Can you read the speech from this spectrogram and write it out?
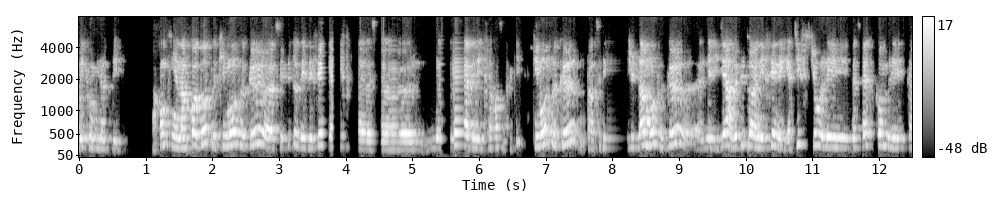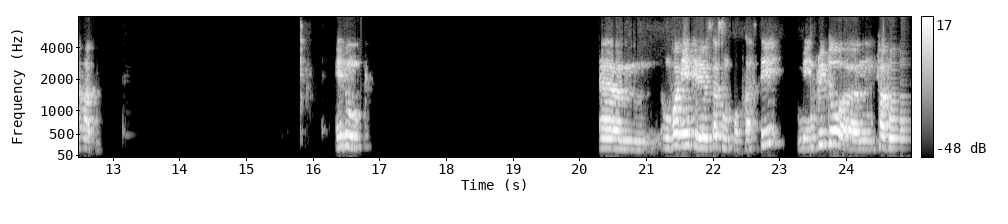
des communautés. Par contre, il y en a encore d'autres qui montrent que euh, c'est plutôt des effets négatifs. Euh, euh, le cas de l'expérience qui montre que, enfin, cette étude-là montre que les lisières avaient plutôt un effet négatif sur les espèces comme les scarabées. Et donc, on voit bien que les résultats sont contrastés, mais plutôt favorisés.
